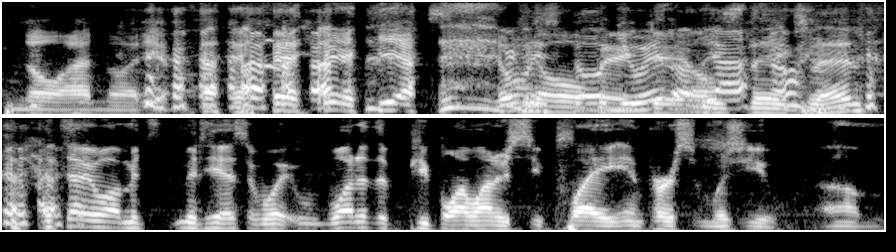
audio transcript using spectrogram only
No, I had no idea. yes. Nobody's No filling big you in on these things, man. I tell you what, Mat- Matias, one of the people I wanted to see play in person was you. Um,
